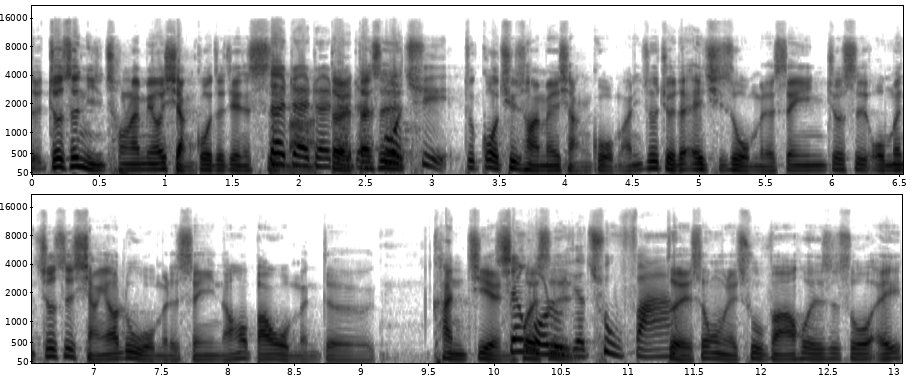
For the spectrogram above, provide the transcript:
对，就是你从来没有想过这件事。对对对对。但是过去就过去从来没想过嘛，你就觉得哎，其实我们的声音就是我们就是想要录我们的声音，然后把我们的。看见生活里的触发，对生活里的触发，或者是说，哎，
